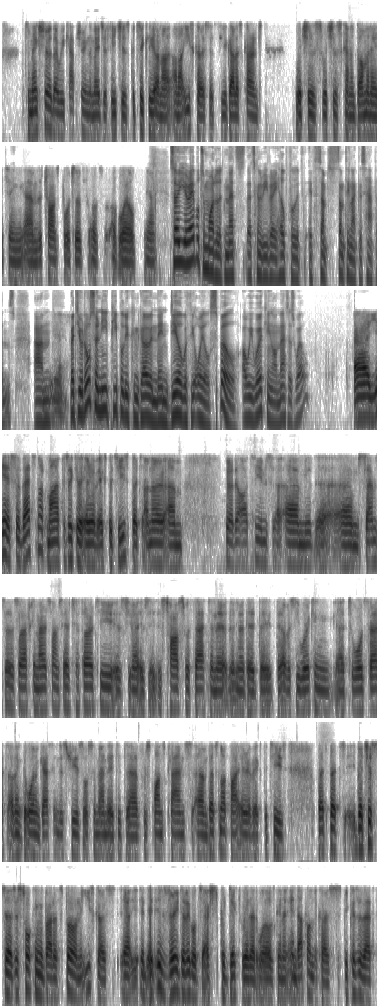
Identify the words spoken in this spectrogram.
to make sure that we're capturing the major features, particularly on our on our east coast. It's the Agulhas Current, which is which is kind of dominating um, the transport of, of, of oil. Yeah. So you're able to model it, and that's that's going to be very helpful if if some, something like this happens. Um, yeah. But you would also need people who can go and then deal with the oil spill. Are we working on that as well? Uh, yeah, so that's not my particular area of expertise, but I know, um, you know there are teams. Uh, um, um, SAMSA, the South African Maritime Safety Authority, is you know is, is tasked with that, and they're, you know they they they're obviously working uh, towards that. I think the oil and gas industry is also mandated to have response plans. Um, that's not my area of expertise. But but but just uh, just talking about a spill on the east coast, yeah, it, it is very difficult to actually predict where that oil is going to end up on the coast, just because of that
